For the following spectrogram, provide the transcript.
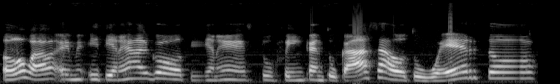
Oh, wow. Em, ¿Y tienes algo, tienes tu finca en tu casa o tu huerto?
